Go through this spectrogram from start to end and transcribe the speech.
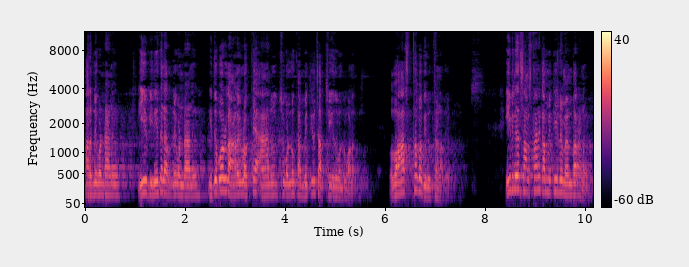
അറിഞ്ഞുകൊണ്ടാണ് ഈ വിനീതൻ അറിഞ്ഞുകൊണ്ടാണ് ഇതുപോലുള്ള ആളുകളൊക്കെ ആലോചിച്ചുകൊണ്ടും കമ്മിറ്റിയിൽ ചർച്ച ചെയ്തുകൊണ്ടുമാണ്. വാസ്തവ വിരുദ്ധമാണത് ഈ വിനീത സംസ്ഥാന കമ്മിറ്റിയിലെ മെമ്പറാണ്.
